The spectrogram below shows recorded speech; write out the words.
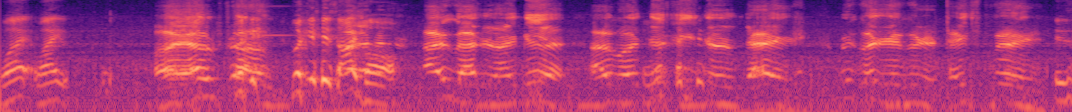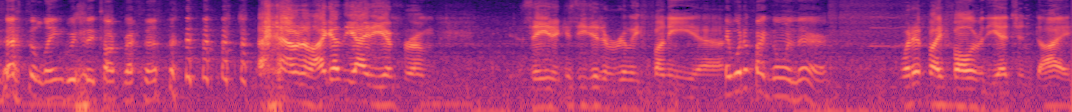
What? Why? I am Look at, look at his eyeball. I got an idea. I want to eat those days because they're gonna taste good. Is that the language they talked back then? I don't know. I got the idea from Zeta because he did a really funny. Uh, hey, what if I go in there? what if I fall over the edge and die?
